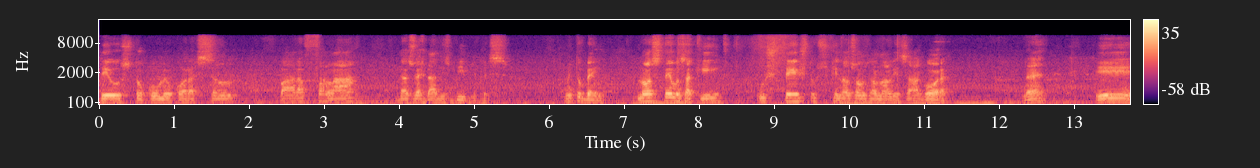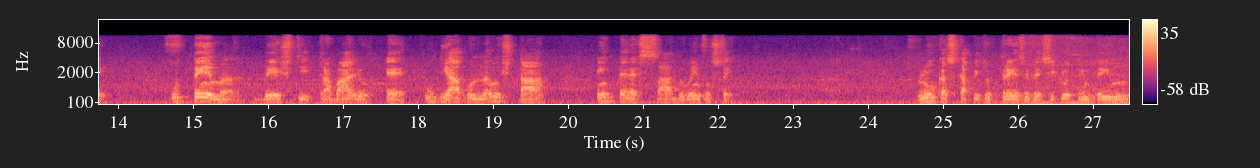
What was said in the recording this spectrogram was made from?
Deus tocou meu coração para falar das verdades bíblicas. Muito bem, nós temos aqui os textos que nós vamos analisar agora, né? E o tema deste trabalho é o diabo não está interessado em você. Lucas capítulo 13, versículo 31,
